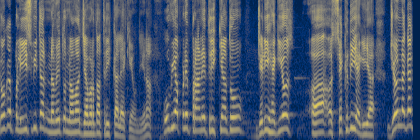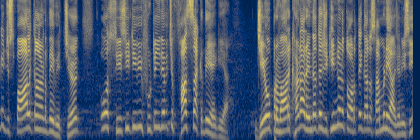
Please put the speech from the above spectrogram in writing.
ਕਿਉਂਕਿ ਪੁਲਿਸ ਵੀ ਤਾਂ ਨਵੇਂ ਤੋਂ ਨਵਾਂ ਜ਼ਬਰ ਦਾ ਤਰੀਕਾ ਲੈ ਕੇ ਆਉਂਦੀ ਹੈ ਨਾ। ਉਹ ਵੀ ਆਪਣੇ ਪੁਰਾਣੇ ਤਰੀਕਿਆਂ ਤੋਂ ਜਿਹੜੀ ਹੈਗੀ ਆ ਉਹ ਸਿੱਖਦੀ ਹੈਗੀ ਆ। ਜਿਉਂ ਲੱਗਾ ਕਿ ਜਸਪਾਲ ਕਾਂਡ ਦੇ ਵਿੱਚ ਉਹ ਸੀਸੀਟੀਵੀ ਫੁਟੇਜ ਦੇ ਵਿੱਚ ਫਸ ਸਕਦੇ ਹੈਗੇ ਆ। ਜੇ ਉਹ ਪਰਿਵਾਰ ਖੜਾ ਰਹਿੰਦਾ ਤੇ ਯਕੀਨਨ ਤੌਰ ਤੇ ਗੱਲ ਸਾਹਮਣੇ ਆ ਜਾਣੀ ਸੀ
